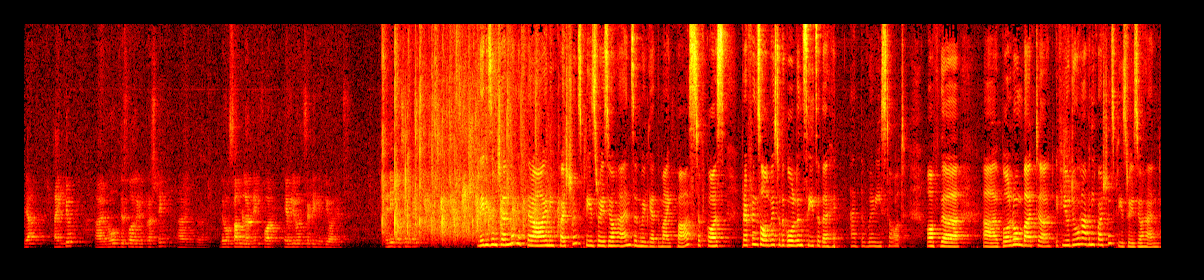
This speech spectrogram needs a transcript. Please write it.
Yeah, thank you. I hope this was interesting and uh, there was some learning for everyone sitting in the audience. Any question, guys? Ladies and gentlemen, if there are any questions, please raise your hands and we'll get the mic passed. Of course, preference always to the golden seats at the, at the very start of the uh, ballroom. But uh, if you do have any questions, please raise your hand.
